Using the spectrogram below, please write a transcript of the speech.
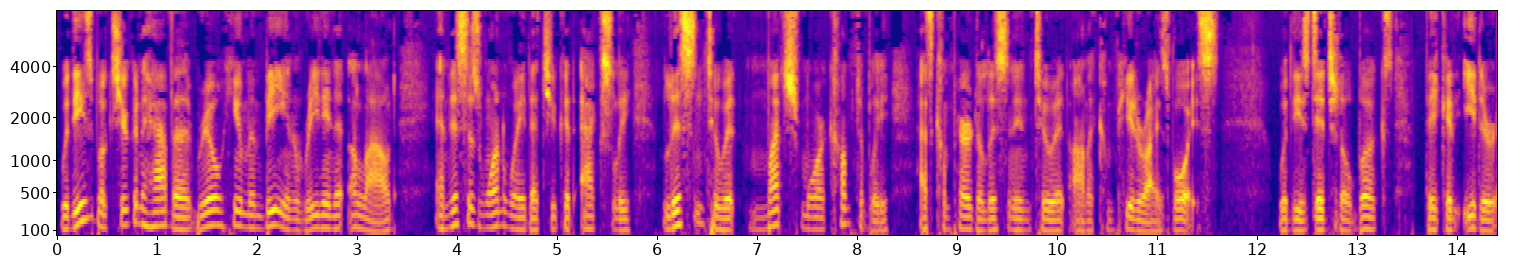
With these books, you're going to have a real human being reading it aloud, and this is one way that you could actually listen to it much more comfortably as compared to listening to it on a computerized voice. With these digital books, they could either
